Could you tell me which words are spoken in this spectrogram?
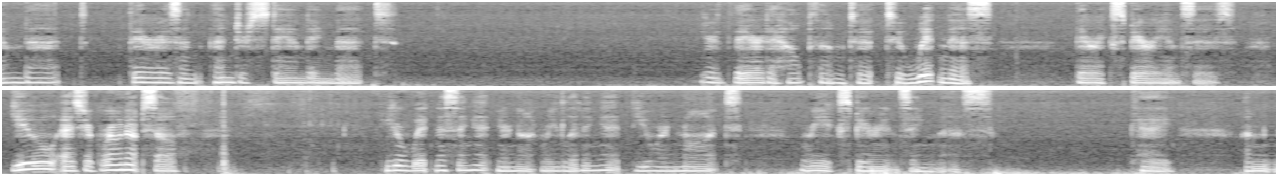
And that there is an understanding that you're there to help them to, to witness their experiences. You, as your grown up self, you're witnessing it, you're not reliving it, you are not re experiencing this. Okay? I'm,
